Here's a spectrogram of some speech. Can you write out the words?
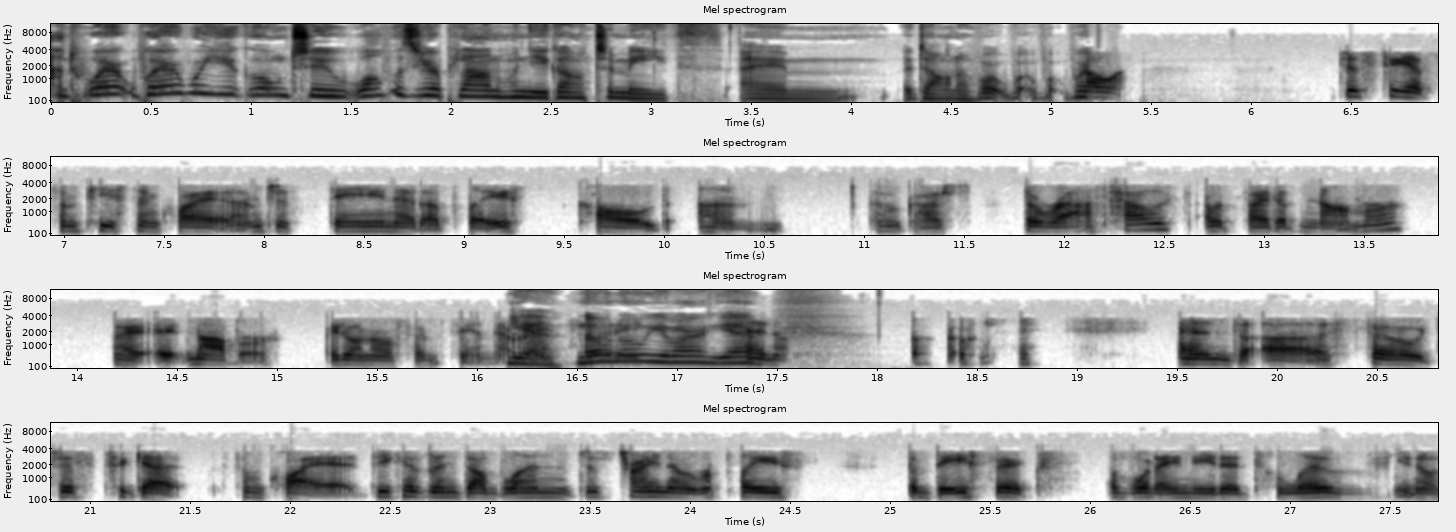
And where where were you going to? What was your plan when you got to Meath, um, Donna? Where, where, oh, just to get some peace and quiet. I'm just staying at a place called, um, oh gosh, the Rath House outside of Namur, uh. I don't know if I'm saying that yeah. right. No, no, you are. Yeah. And, okay. And uh, so just to get some quiet because in Dublin, just trying to replace the basics of what I needed to live, you know,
